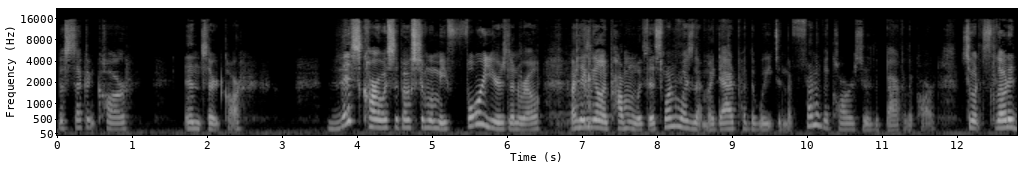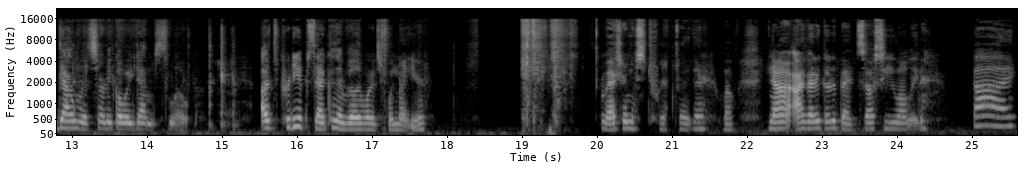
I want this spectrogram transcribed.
the second car and third car. This car was supposed to win me four years in a row, but I think the only problem with this one was that my dad put the weights in the front of the car instead of the back of the car. So it slowed it down when it started going down the slope. I was pretty upset because I really wanted to win that year. I actually almost tripped right there. Well, now I gotta go to bed, so I'll see you all later. Bye.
